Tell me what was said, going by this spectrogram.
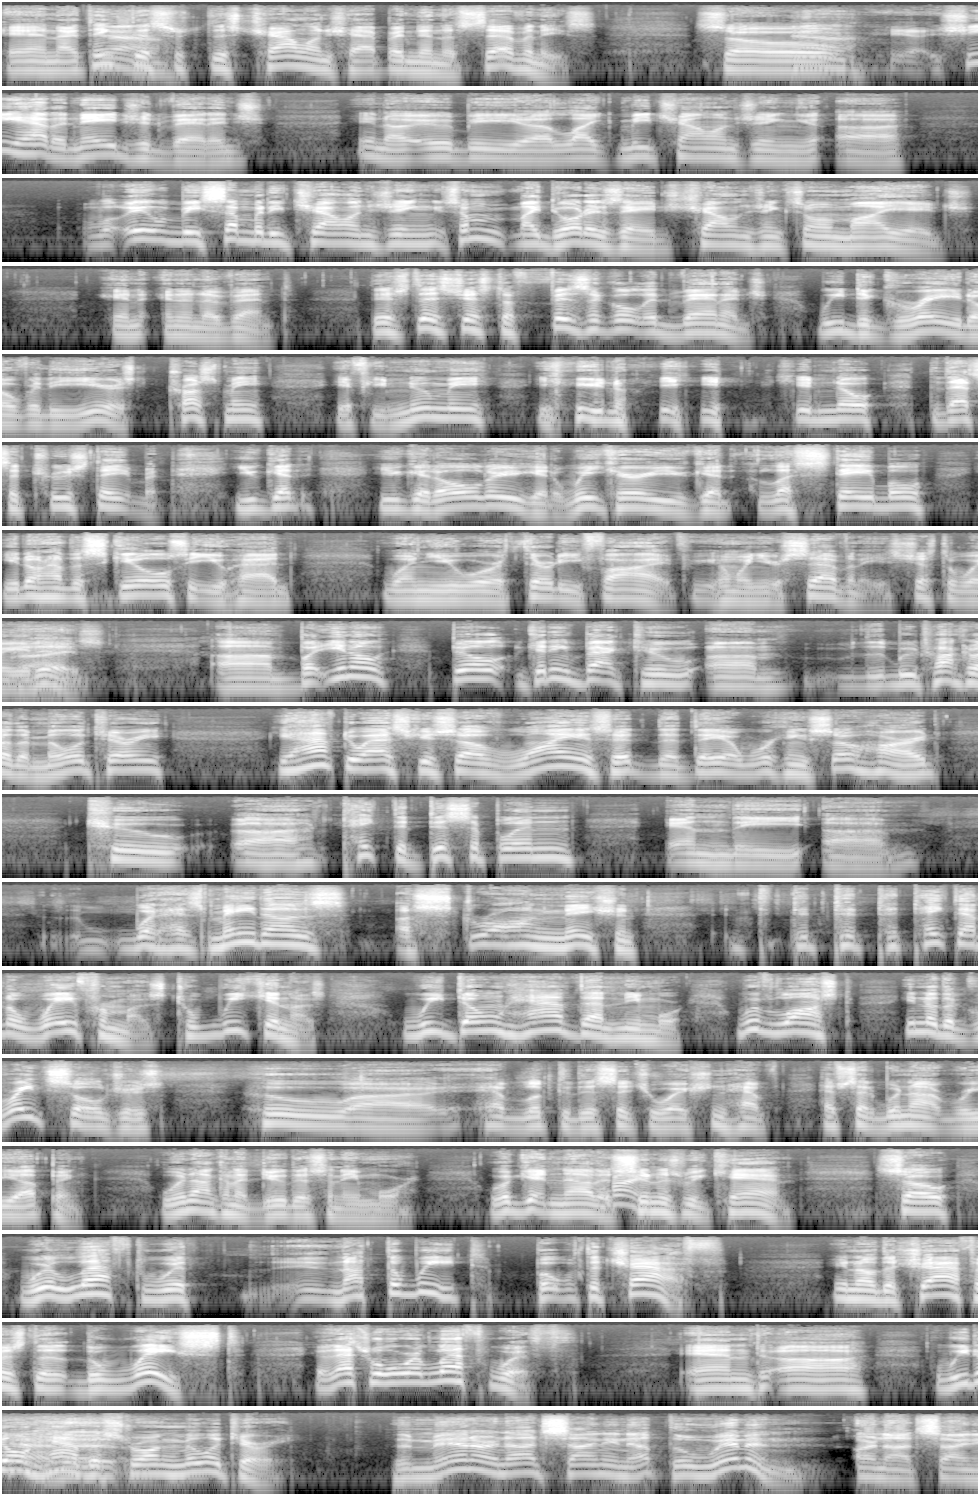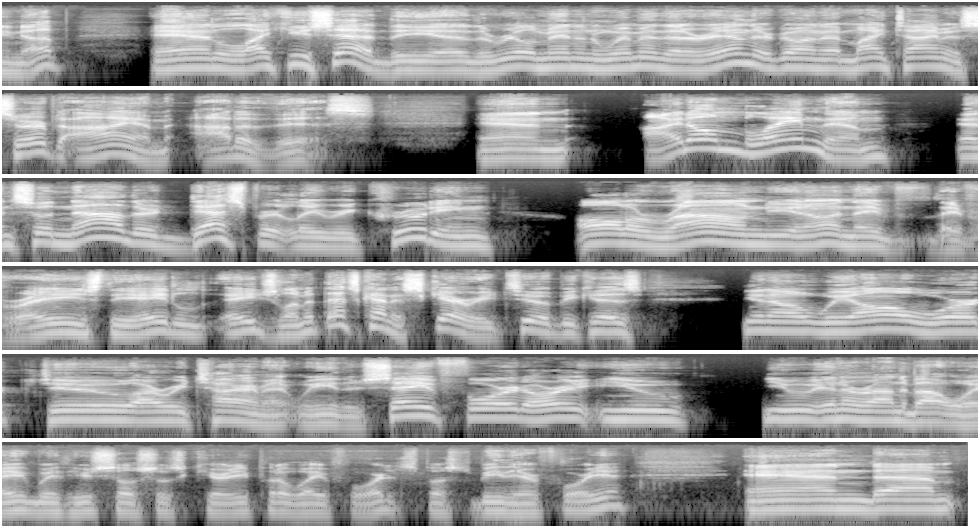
and I think Yeah. this this challenge happened in the seventies. So Yeah. she had an age advantage. You know, it would be uh, like me challenging. Uh, well, it would be somebody challenging some my daughter's age, challenging some of my age in in an event. There's there's just a physical advantage. We degrade over the years. Trust me, if you knew me, you know you know that that's a true statement. You get you get older, you get weaker, you get less stable. You don't have the skills that you had when you were 35. You know, when you're 70. It's just the way it Right. is. Um, but you know, Bill, getting back to um, we were talking about the military. You have to ask yourself why is it that they are working so hard to uh, take the discipline and the uh, what has made us a strong nation to, to, to take that away from us, to weaken us. We don't have that anymore. We've lost, you know, the great soldiers who uh, have looked at this situation have, have said, we're not re upping. We're not going to do this anymore. We're getting out as Right. soon as we can. So we're left with not the wheat, but with the chaff. You know, the chaff is the, the waste. That's what we're left with. And uh, we don't Yeah, have a strong military. The men are not signing up. The women are not signing up. And like you said, the uh, the real men and women that are in, they're going. My time is served. I am out of this, and I don't blame them. And so now they're desperately recruiting all around, you know, and they've they've raised the age, age limit. That's kind of scary too, because you know we all work to our retirement. We either save for it or you you in a roundabout way with your social security put away for it. It's supposed to be there for you, and um,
